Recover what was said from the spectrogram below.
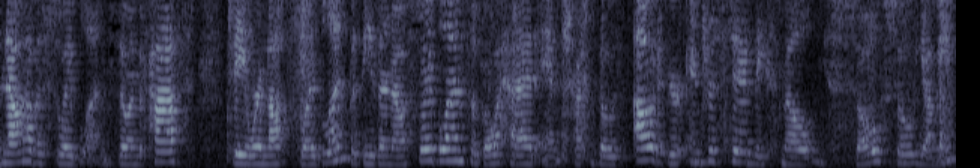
now have a soy blend. So in the past, they were not soy blend, but these are now soy blend. So go ahead and check those out if you're interested. They smell so, so yummy.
